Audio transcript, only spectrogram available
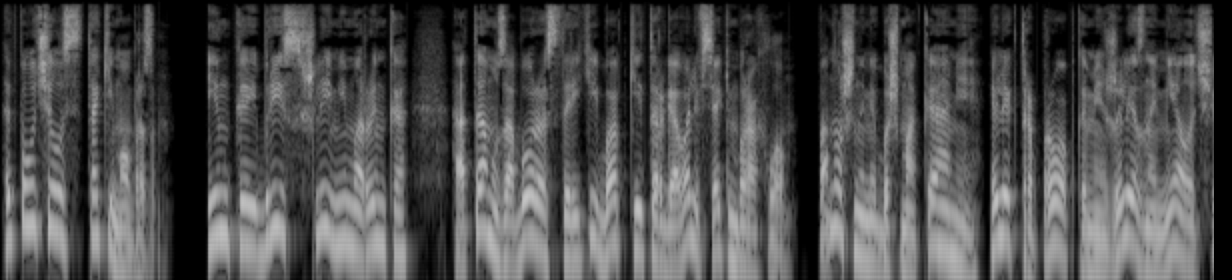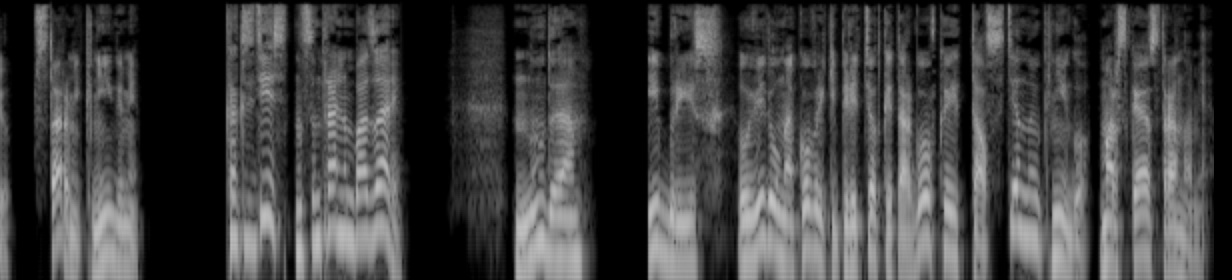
Это получилось таким образом. Инка и Брис шли мимо рынка, а там у забора старики и бабки торговали всяким барахлом. Поношенными башмаками, электропробками, железной мелочью, старыми книгами. «Как здесь, на центральном базаре?» «Ну да». И Брис увидел на коврике перед теткой-торговкой толстенную книгу «Морская астрономия».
